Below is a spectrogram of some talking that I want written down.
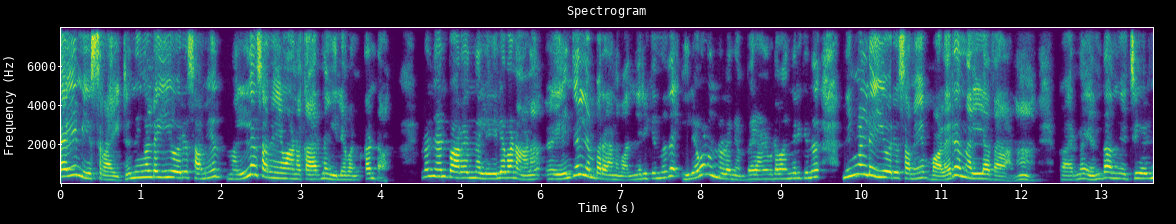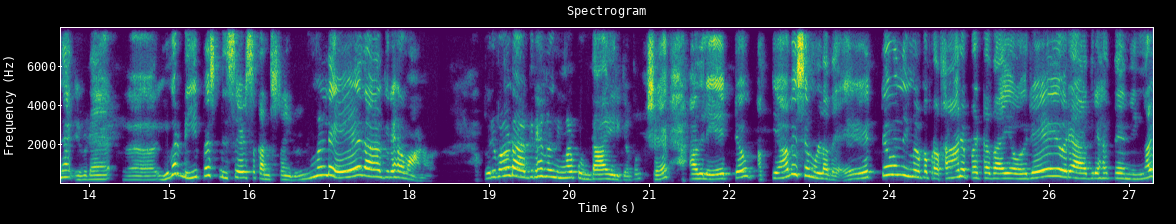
ടൈം ഈസ് റൈറ്റ് നിങ്ങളുടെ ഈ ഒരു സമയം നല്ല സമയമാണ്. കാരണം ഇലവൻ കണ്ടോ? ഇവിടെ ഞാൻ പറയുന്നില്ല ഇലവൺ ആണ്. ഏഞ്ചൽ നമ്പറാണ് വന്നിരിക്കുന്നത്. ഇലവൺ എന്നുള്ള നമ്പറാണ് ഇവിടെ വന്നിരിക്കുന്നത്. നിങ്ങളുടെ ഈ ഒരു സമയം വളരെ നല്ലതാണ്. കാരണം എന്താന്ന് വെച്ച് കഴിഞ്ഞാൽ ഇവിടെ യുവർ ഡീപ്പസ്റ്റ് ഡിസൈഡ്സ് കൺസ്ട്രൈൻ നിങ്ങളുടെ ഏത് ആഗ്രഹമാണോ ഒരുപാട് ആഗ്രഹങ്ങൾ നിങ്ങൾക്ക് ഉണ്ടായിരിക്കും പക്ഷെ അതിൽ ഏറ്റവും അത്യാവശ്യമുള്ളത് ഏറ്റവും നിങ്ങൾക്ക് പ്രധാനപ്പെട്ടതായ ഒരേ ഒരു ആഗ്രഹത്തെ നിങ്ങൾ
